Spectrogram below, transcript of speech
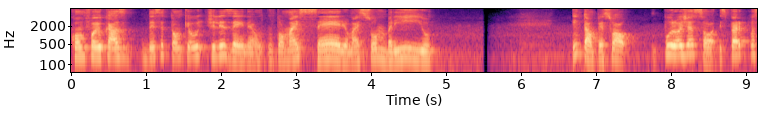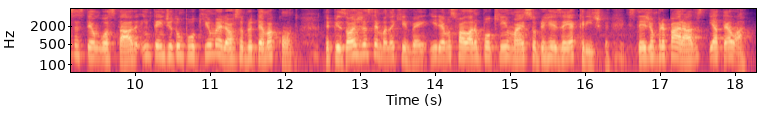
como foi o caso desse tom que eu utilizei, né? Um tom mais sério, mais sombrio. Então, pessoal, por hoje é só. Espero que vocês tenham gostado e entendido um pouquinho melhor sobre o tema conto. No episódio da semana que vem, iremos falar um pouquinho mais sobre resenha crítica. Estejam preparados e até lá!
